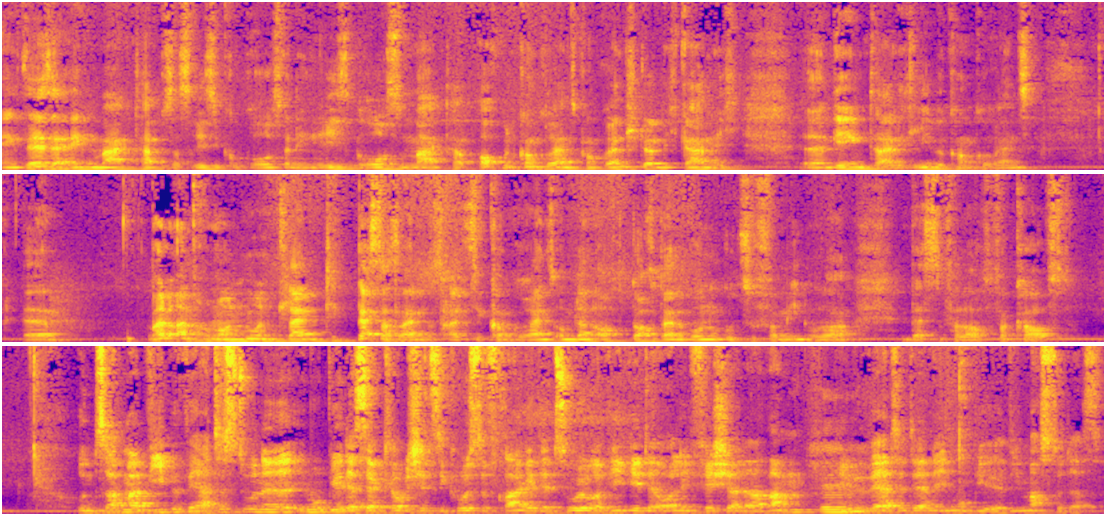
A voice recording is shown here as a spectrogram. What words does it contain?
einen sehr, sehr engen Markt habe, ist das Risiko groß. Wenn ich einen riesengroßen Markt habe, auch mit Konkurrenz. Konkurrenz stört mich gar nicht. Äh, Im Gegenteil, ich liebe Konkurrenz. Weil du einfach nur, nur einen kleinen Tick besser sein musst als die Konkurrenz, um dann auch doch deine Wohnung gut zu vermieten oder im besten Fall auch verkaufst. Und sag mal, wie bewertest du eine Immobilie? Das ist ja, glaube ich, jetzt die größte Frage der Zuhörer. Wie geht der Olli Fischer da ran? Wie bewertet der eine Immobilie? Wie machst du das?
